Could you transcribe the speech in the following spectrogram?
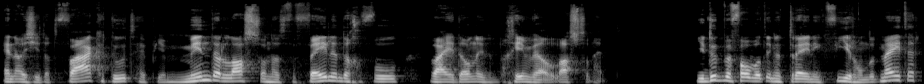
En als je dat vaker doet, heb je minder last van dat vervelende gevoel waar je dan in het begin wel last van hebt. Je doet bijvoorbeeld in een training 400 meter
